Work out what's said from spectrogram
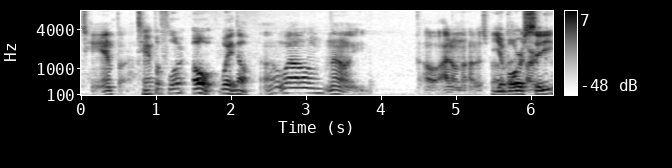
Tampa. Tampa, Florida. Oh wait, no. Oh well, no. Oh, I don't know how to spell Ybor or City,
